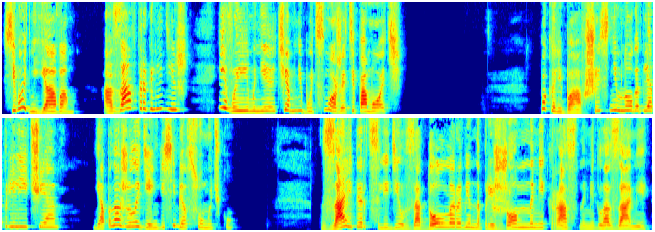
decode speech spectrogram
Сегодня я вам, а завтра, глядишь, и вы мне чем-нибудь сможете помочь. Поколебавшись немного для приличия, я положила деньги себе в сумочку. Зайберт следил за долларами напряженными красными глазами.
